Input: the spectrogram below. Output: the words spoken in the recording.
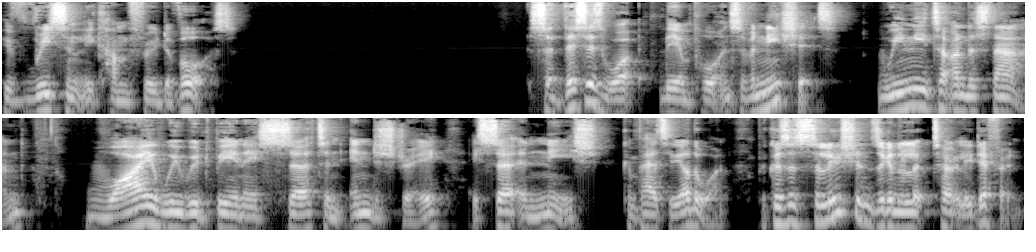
who've recently come through divorce. So, this is what the importance of a niche is. We need to understand why we would be in a certain industry, a certain niche compared to the other one, because the solutions are going to look totally different.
